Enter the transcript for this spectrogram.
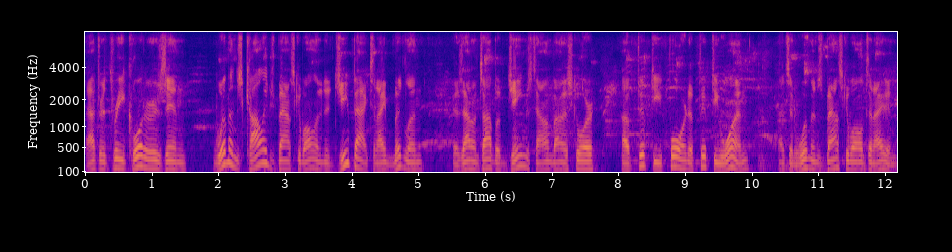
After three quarters in women's college basketball in the GPAC tonight, Midland is out on top of Jamestown by a score of 54 to 51. That's in women's basketball tonight in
